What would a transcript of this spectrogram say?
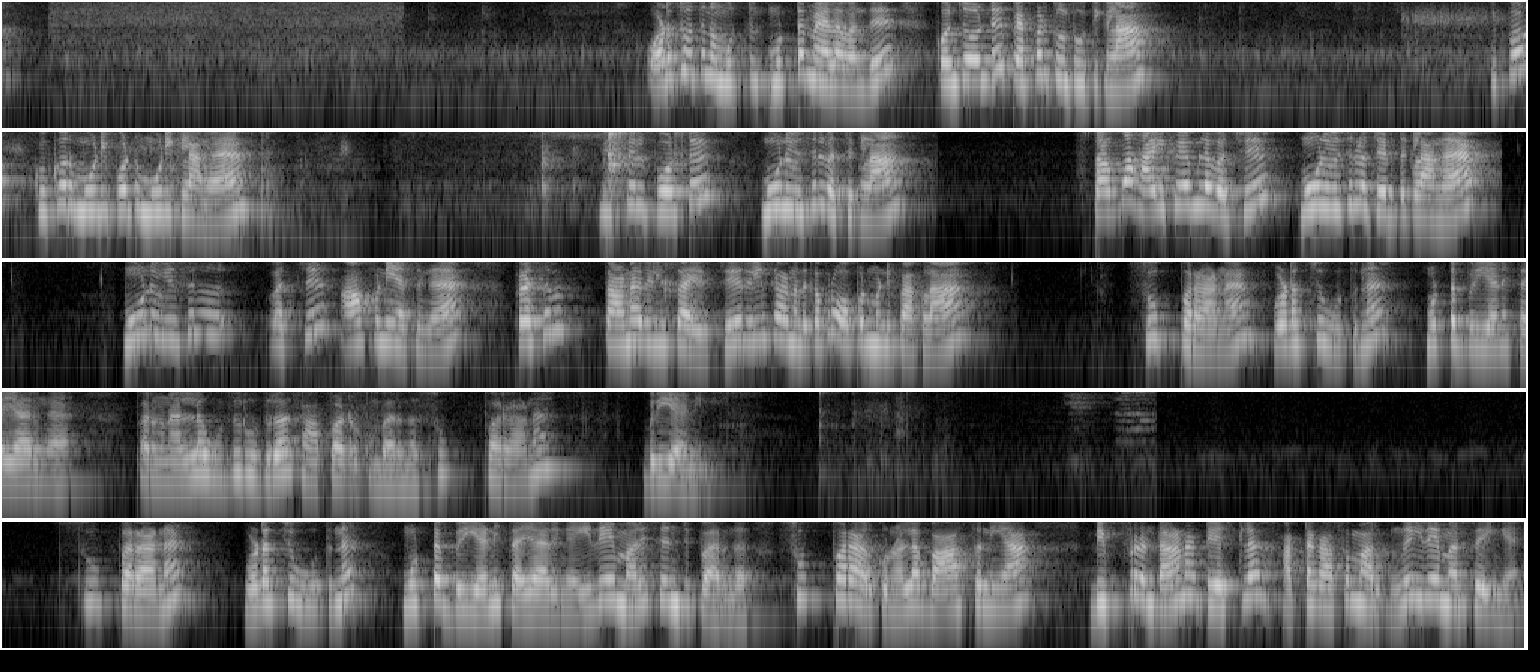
உடச்சி ஊற்றின முட்டை முட்டை மேலே வந்து கொஞ்சோண்டு பெப்பர் தூள் ஊற்றிக்கலாம் இப்போ குக்கர் மூடி போட்டு மூடிக்கலாங்க. விசில் போட்டு மூணு விசில் வச்சுக்கலாம். ஸ்டவ்வை ஹை ஃப்ளேமில் வச்சு மூணு விசில் வச்சு எடுத்துக்கலாங்க. மூணு விசில் வச்சு ஆஃப் பண்ணியாச்சுங்க. ப்ரெஷர் தானே ரிலீஸ் ஆயிடுச்சு ரிலீஸ் ஆனதுக்கப்புறம் ஓப்பன் பண்ணி பார்க்கலாம். சூப்பரான உடச்சி ஊற்றுன முட்டை பிரியாணி தயாருங்க. பாருங்கள் நல்ல உதிர் உதிராக சாப்பாடு இருக்கும் பாருங்கள் சூப்பரான பிரியாணி. சூப்பரான உடச்சி ஊற்றுன முட்டை பிரியாணி தயாருங்க. இதே மாதிரி செஞ்சு பாருங்கள் சூப்பராக இருக்கும். நல்லா வாசனையாக டிஃப்ரெண்ட்டான டேஸ்ட்டில் அட்டகாசமாக இருக்குங்க. இதே மாதிரி செய்யுங்க.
